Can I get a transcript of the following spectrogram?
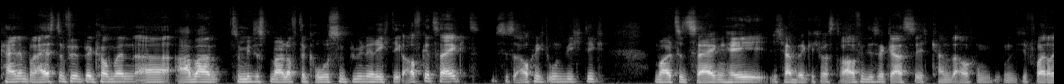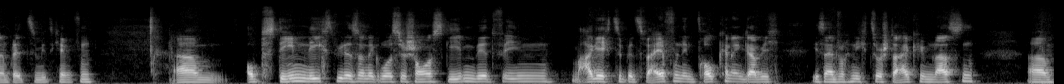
keinen Preis dafür bekommen, äh, aber zumindest mal auf der großen Bühne richtig aufgezeigt. Das ist auch nicht unwichtig mal zu zeigen, hey, ich habe wirklich was drauf in dieser Klasse, ich kann da auch um, um die vorderen Plätze mitkämpfen. Ähm, Ob es demnächst wieder so eine große Chance geben wird für ihn, mag ich zu bezweifeln. Im Trockenen, glaube ich, ist einfach nicht so stark wie im Nassen. Ähm,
